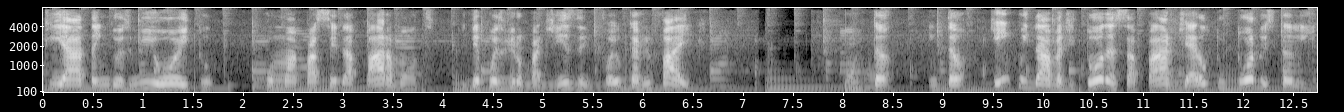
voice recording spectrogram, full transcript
criada em 2008 como uma parceira da Paramount e depois virou para Disney foi o Kevin Feige. Então, então, quem cuidava de toda essa parte era o tutor do Stan Lee.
